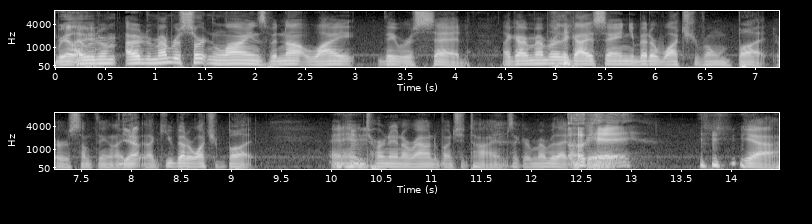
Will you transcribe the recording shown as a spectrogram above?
Really? I would rem- I would remember certain lines, but not why they were said. Like I remember the guy saying, "You better watch your own butt" or something like Yep. like you better watch your butt, and him mm-hmm. turning around a bunch of times. Like I remember that. bit. okay. Yeah,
